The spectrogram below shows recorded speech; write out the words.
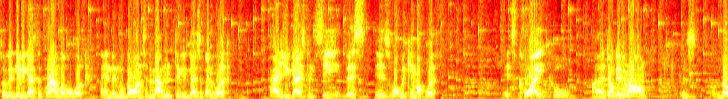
So to give you guys the ground level look and then we'll go on to the mountain to give you guys a better look. As you guys can see, this is what we came up with. It's quite cool. Uh, don't get me wrong. It's the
